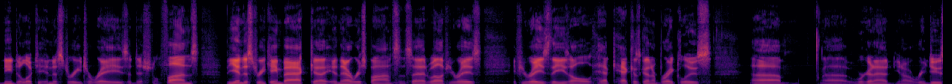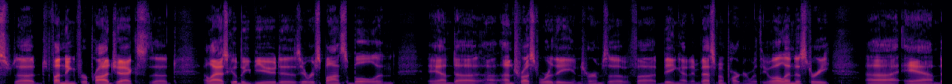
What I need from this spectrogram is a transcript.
need to look to industry to raise additional funds." The industry came back uh, in their response and said, "Well, if you raise if you raise these, all heck heck is going to break loose." Um, uh, we're going to, you know, reduce uh, funding for projects. The Alaska will be viewed as irresponsible and and uh, uh, untrustworthy in terms of uh, being an investment partner with the oil industry, uh, and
